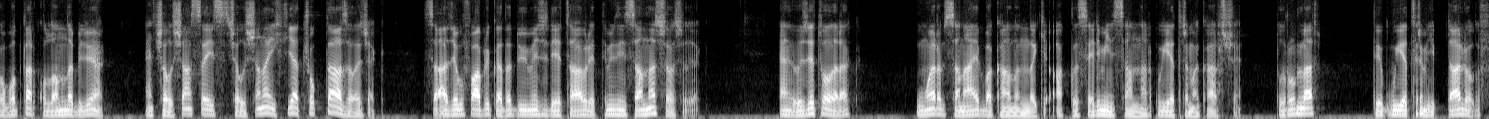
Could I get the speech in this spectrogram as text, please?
robotlar kullanılabiliyor. Yani çalışan sayısı, çalışana ihtiyaç çok daha azalacak. Sadece bu fabrikada düğmeci diye tabir ettiğimiz insanlar çalışacak. Yani özet olarak umarım Sanayi Bakanlığı'ndaki aklı selim insanlar bu yatırıma karşı dururlar ve bu yatırım iptal olur.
